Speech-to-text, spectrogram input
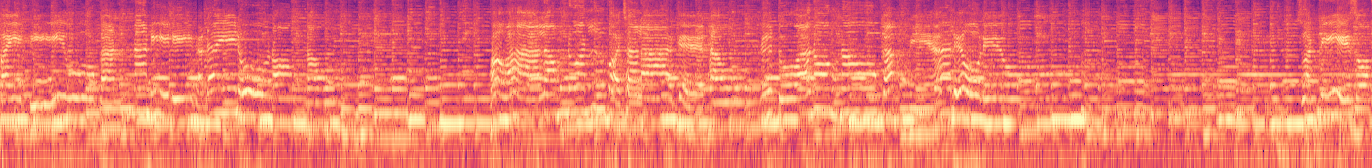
bay tiêu cảnh đi đi ra đây đô non nồng hoa hoa lòng nuôn có cha la kẻ thầu cứ tua non nâu cắp mía liêu liêu xuân đi xóm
